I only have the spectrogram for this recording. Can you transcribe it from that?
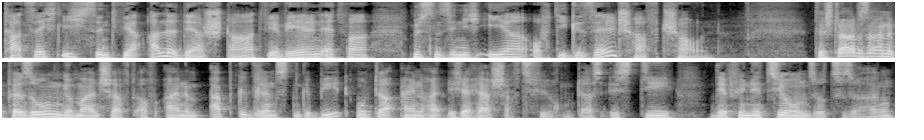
Tatsächlich sind wir alle der Staat. Wir wählen etwa, müssen Sie nicht eher auf die Gesellschaft schauen? Der Staat ist eine Personengemeinschaft auf einem abgegrenzten Gebiet unter einheitlicher Herrschaftsführung. Das ist die Definition sozusagen.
